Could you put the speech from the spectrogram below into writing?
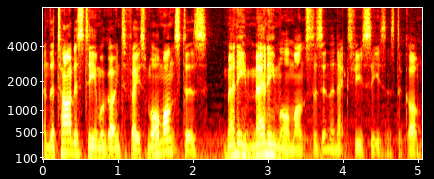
and the TARDIS team were going to face more monsters, many, many more monsters in the next few seasons to come.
